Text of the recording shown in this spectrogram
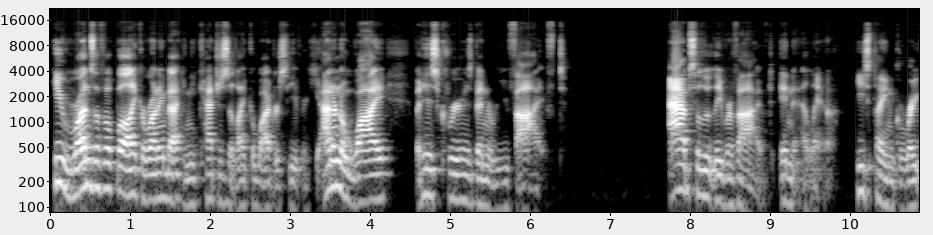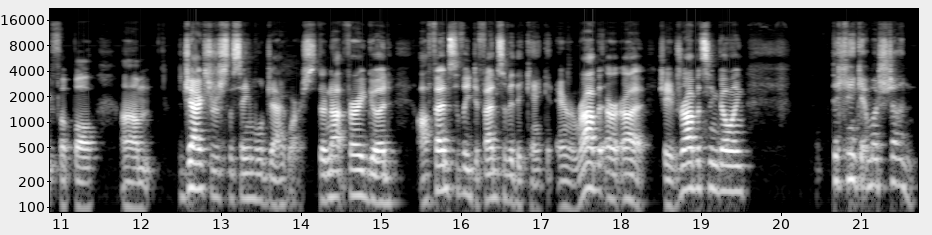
he runs the football like a running back and he catches it like a wide receiver. He, I don't know why, but his career has been revived, absolutely revived in Atlanta. He's playing great football. Um, the Jags are just the same old Jaguars. They're not very good offensively, defensively. They can't get Aaron Rob or uh, James Robinson going. They can't get much done.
